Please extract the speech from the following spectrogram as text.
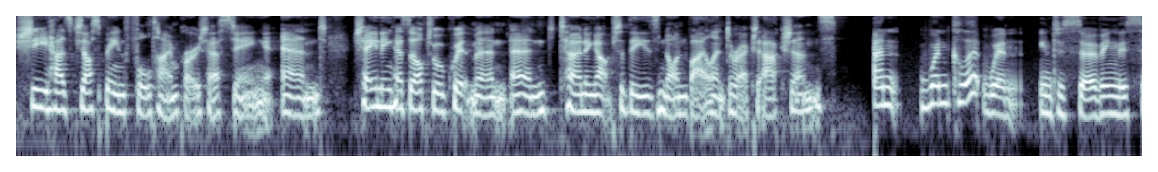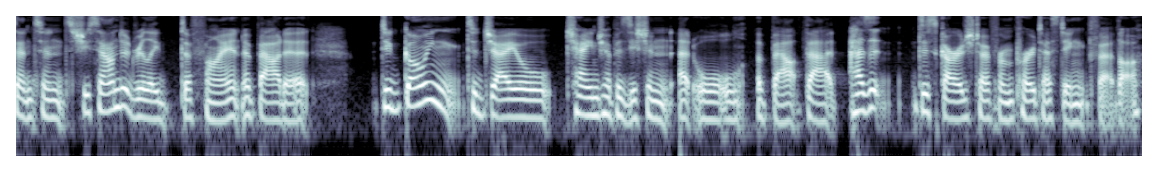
she has just been full time protesting and chaining herself to equipment and turning up to these non-violent direct actions. And when Colette went into serving this sentence, she sounded really defiant about it. Did going to jail change her position at all about that? Has it discouraged her from protesting further?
